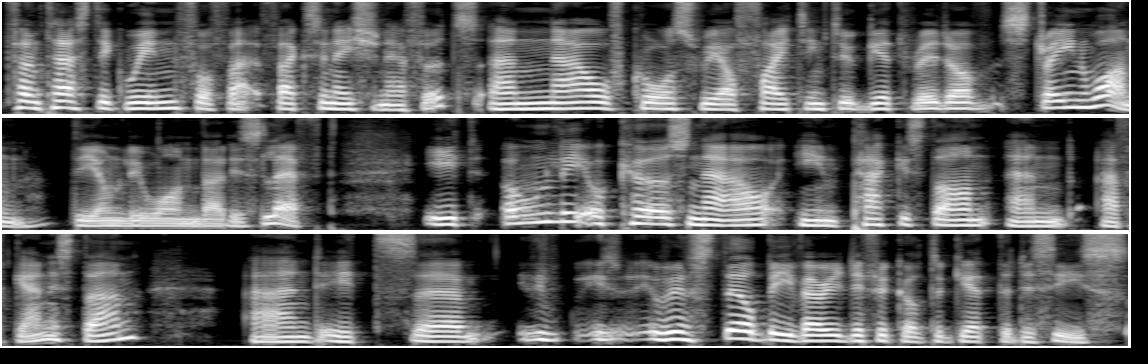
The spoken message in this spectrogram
fantastic win for va- vaccination efforts, and now, of course, we are fighting to get rid of strain 1, the only one that is left. It only occurs now in Pakistan and Afghanistan, and it's um, it, it will still be very difficult to get the disease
